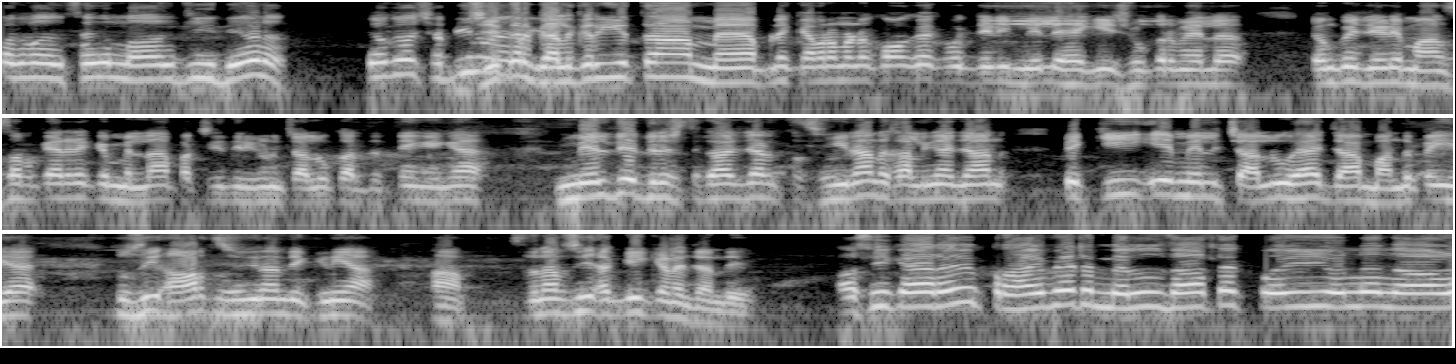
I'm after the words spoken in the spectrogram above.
ਭਗਵੰਤ ਸਿੰਘ ਮਾਨ ਜੀ ਦੇਣ। ਕਿਉਂਕਿ ਉਹ 26 ਨੂੰ ਜੇਕਰ ਗੱਲ ਕਰੀਏ ਤਾਂ ਮੈਂ ਆਪਣੇ ਕੈਮਰਾਮੈਨ ਨੂੰ ਕਹਾਂਗਾ ਕਿ ਜਿਹੜੀ ਮਿਲ ਹੈਗੀ ਸ਼ੂਗਰ ਮਿਲ ਕਿਉਂਕਿ ਜਿਹੜੇ ਮਾਨ ਸਾਹਿਬ ਕਹਿ ਰਹੇ ਕਿ ਮਿਲਾਂ 25 ਤਰੀਕ ਨੂੰ ਚਾਲੂ ਕਰ ਦਿੱਤੀਆਂ ਗਈਆਂ। ਮਿਲ ਦੇ ਦ੍ਰਿਸ਼ ਦਿਖਾਏ ਜਾਣ ਤਸਵੀਰਾਂ ਦਿਖਾਲੀਆਂ ਜਾਣ ਵੀ ਕੀ ਇਹ ਮਿਲ ਚਾਲੂ ਹੈ ਜਾਂ ਬੰਦ ਪਈ ਹੈ। ਤੁਸੀਂ ਆਰ ਤਸਵੀਰਾਂ ਦੇਖਣੀਆਂ। ਹਾਂ ਸਤਨਾਮ ਸਿੰਘ ਅੱਗੇ ਕੀ ਕਹਿਣਾ ਚਾਹੁੰਦੇ ਅਸੀਂ ਕਹਿ ਰਹੇ ਪ੍ਰਾਈਵੇਟ ਮਿਲ ਦਾ ਤੇ ਕੋਈ ਉਹਨਾਂ ਨਾਲ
